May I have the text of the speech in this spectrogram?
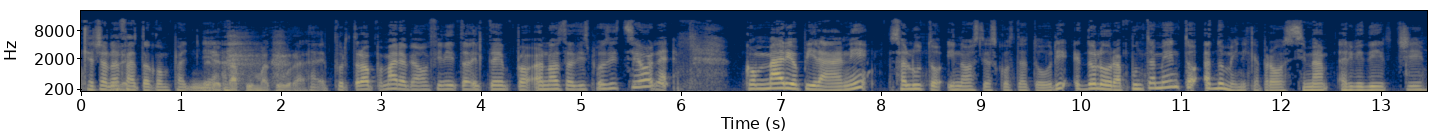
che ci hanno delle- fatto compagnia. dell'età più matura. Eh, purtroppo Mario abbiamo finito il tempo a nostra disposizione. Con Mario Pirani saluto i nostri ascoltatori e do loro appuntamento a domenica prossima. Arrivederci.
